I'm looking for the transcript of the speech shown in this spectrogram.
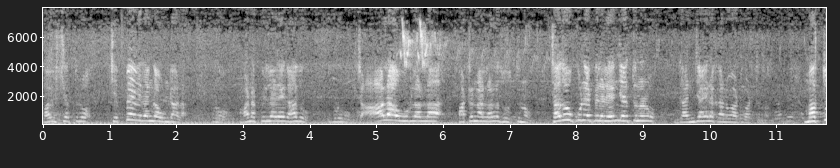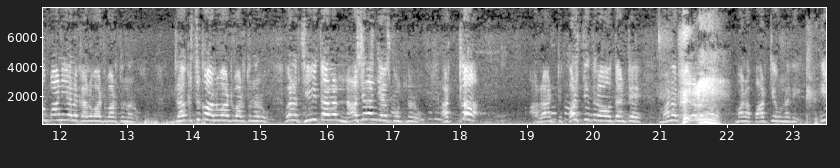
భవిష్యత్తులో చెప్పే విధంగా ఉండాలి? ఇప్పుడు మన పిల్లలే కాదు ఇప్పుడు చాలా ఊర్లల్లో పట్టణాలలో చూస్తున్నాం. చదువుకునే పిల్లలు ఏం చేస్తున్నారు? గంజాయిలకు అలవాటు పడుతున్నారు. మత్తు పానీయాలకు అలవాటు పడుతున్నారు. డ్రగ్స్కు అలవాటు పడుతున్నారు. వాళ్ళ జీవితాలను నాశనం చేసుకుంటున్నారు. అట్లా అలాంటి పరిస్థితి రావద్దంటే మన మన పార్టీ ఉన్నది. ఈ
